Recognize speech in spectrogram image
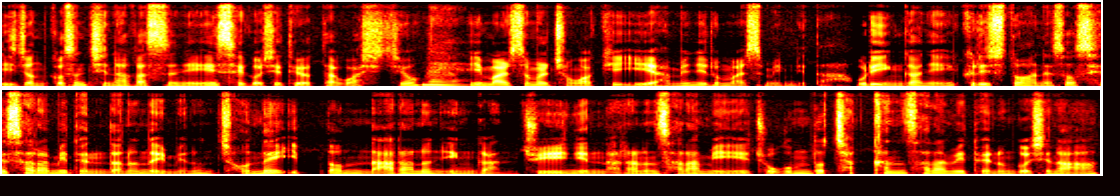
이전 것은 지나갔으니 새 것이 되었다고 하시지요. 네. 이 말씀을 정확히 이해하면 이런 말씀입니다. 우리 인간이 그리스도 안에서 새 사람이 된다는 의미는 전에 있던 나라는 인간, 죄인인 나라는 사람이 조금 더 착한 사람이 되는 것이나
